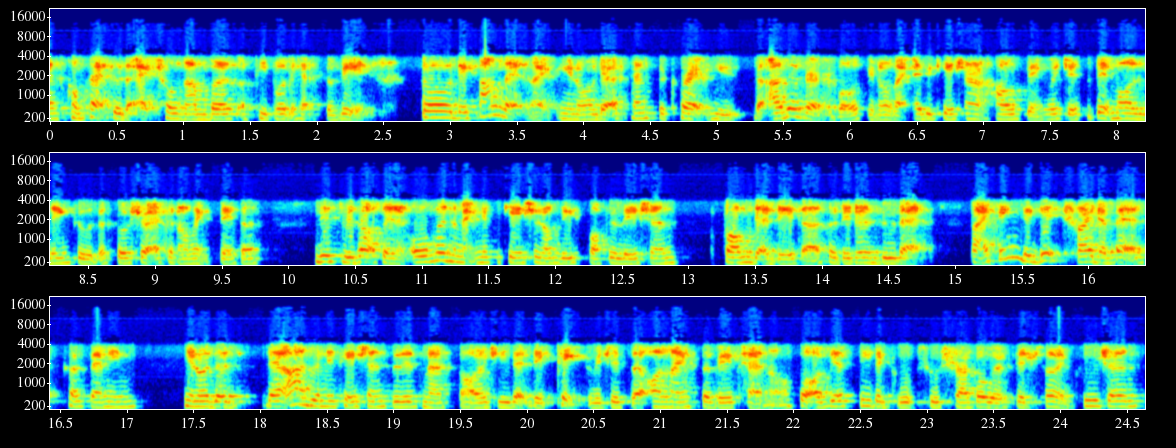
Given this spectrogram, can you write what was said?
as compared to the actual numbers of people they have surveyed. So they found that, like, you know, their attempts to correct the other variables, you know, like education or housing, which is a bit more linked to the socio-economic status, this results in an over the magnification of these populations from their data. So they didn't do that. But I think they did try their best because, I mean, you know, the, there are limitations to this methodology that they picked, which is the online survey panel. So obviously the groups who struggle with digital inclusion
